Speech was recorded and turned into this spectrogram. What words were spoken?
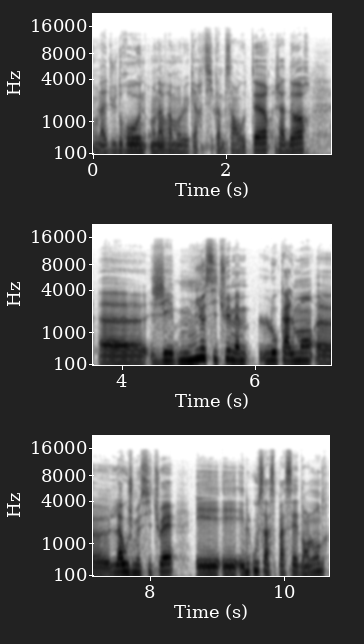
On a du drone, on a vraiment le quartier comme ça en hauteur. J'adore. Euh, j'ai mieux situé même localement euh, là où je me situais et, où ça se passait dans Londres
